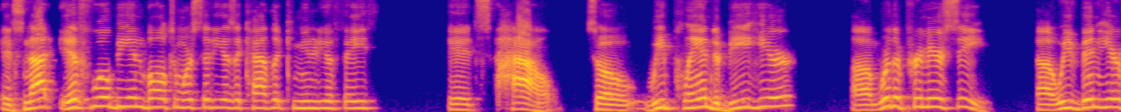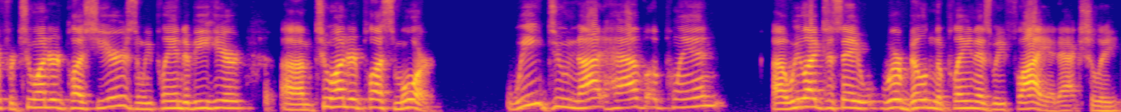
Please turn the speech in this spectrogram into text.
it's not if we'll be in Baltimore City as a Catholic community of faith, it's how. So we plan to be here. Um, we're the premier see. Uh, we've been here for 200 plus years and we plan to be here um, 200 plus more. We do not have a plan. Uh, we like to say we're building the plane as we fly it, actually.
